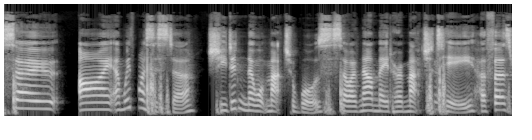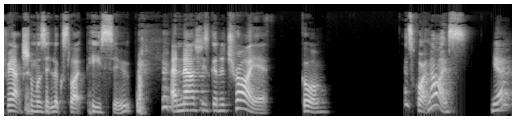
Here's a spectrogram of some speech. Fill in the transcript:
So I am with my sister. She didn't know what matcha was. So I've now made her a matcha tea. Her first reaction was, It looks like pea soup. And now she's going to try it. Go on. It's quite nice. Yeah.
